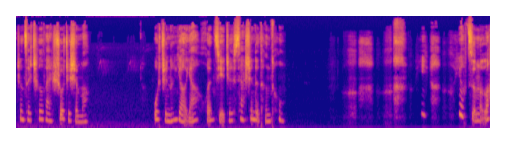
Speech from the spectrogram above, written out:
正在车外说着什么，我只能咬牙缓解着下身的疼痛。又怎么了？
